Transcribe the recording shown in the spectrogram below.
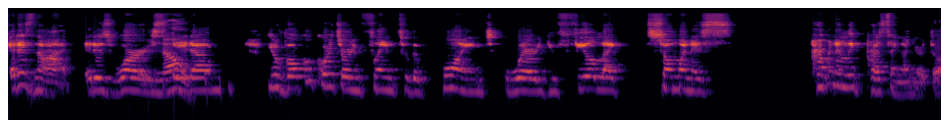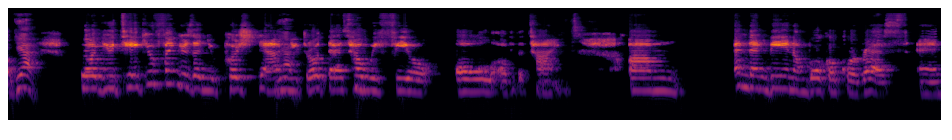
It is not. It is worse. No. It, um, your vocal cords are inflamed to the point where you feel like someone is permanently pressing on your throat. Yeah. So if you take your fingers and you push down yeah. your throat, that's how we feel all of the time. Um, and then being on vocal cord rest and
